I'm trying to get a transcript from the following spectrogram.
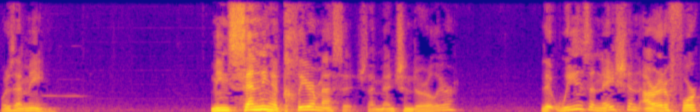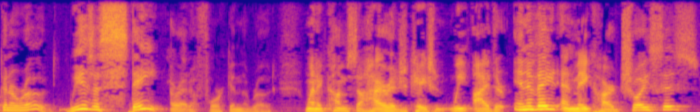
What does that mean? It means sending a clear message, I mentioned earlier, that we as a nation are at a fork in a road. We as a state are at a fork in the road when it comes to higher education. We either innovate and make hard choices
